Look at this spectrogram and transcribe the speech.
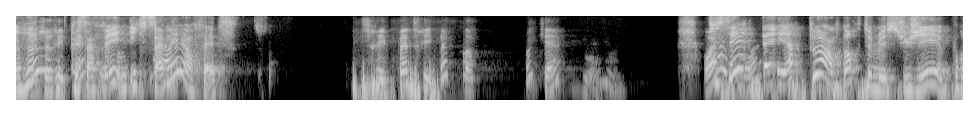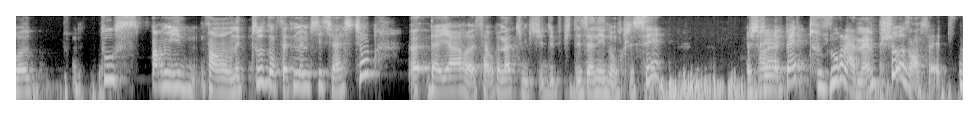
Mhm. je répète. Que ça fait X années, en fait. Je répète, répète, quoi. Ok. tu sais, d'ailleurs, peu importe le sujet, pour tous parmi, enfin, on est tous dans cette même situation. Euh, D'ailleurs, Sabrina, tu me suis depuis des années, donc je sais. Je Ouais. répète toujours la même chose, en fait.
